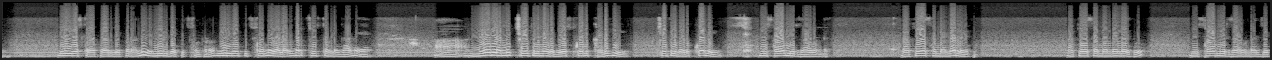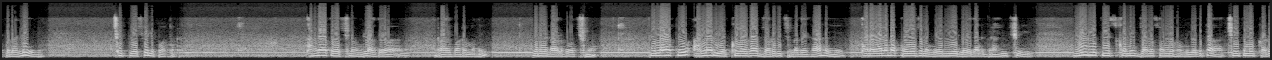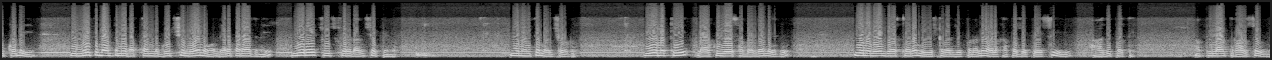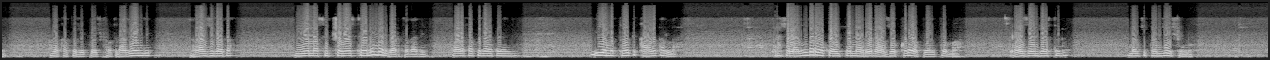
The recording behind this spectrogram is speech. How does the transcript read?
నీళ్ళు తీసుకురాపో అని చెప్పనని నీళ్ళు తెప్పించుకుంటాడు. నీళ్ళు తెప్పించుకొని వాళ్ళందరూ చూస్తుండగానే ఆ నీళ్ళని చేతుల మీద పోసుకొని కడిగి చేతులు కడుక్కొని మీ సాగు మీరు రావండి. నాకే సంబంధం లేదు. నాకే సంబంధం లేదు. మీ సాగు మీరు రావండి అని చెప్పనని చెప్పేసి వెళ్ళిపోతాడు. తర్వాత వచ్చినంలో అదే రాయబడి ఉన్నది ఇరవై నాలుగో వచ్చిన. పిలాతు అల్లరి ఎక్కువగా జరుగుతున్నదే కానీ తన వలన ప్రయోజనం ఏమీ లేదని గ్రహించి నీళ్ళు తీసుకొని జన సమూహం ఎదుట చేతులు కడుక్కొని ఈ నీటి నీతిమంతుని రక్తంను గూర్చి నేను నిరపరాధిని మీరే చూసుకునడని చెప్పాను. ఈయనైతే మంచోడు. ఈయనకి నాకు ఏ సంబంధం లేదు. ఈయన ఏం చేస్తారో మీ ఇష్టం అని చెప్పానని వాళ్ళకి అప్పచెప్పేసి ఆ అధిపతి ఆ పిలాత్ రాజు వాళ్ళకి అప్పచెప్పేసి పోతాడు. అదేంది? రాజు కదా. ఈయన శిక్ష వేస్తేనే నిలబడుతుంది అది. వాళ్ళకి అప్పచెప్పేంది ఈయన తోటి కావటల్లా ప్రజలందరూ ఒకవైపు ఉన్నారు రాజు ఒక్కడు ఒకవైపు ఉన్నారు. రాజు ఏం చేస్తాడు? మంచి పని చేసిండు.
